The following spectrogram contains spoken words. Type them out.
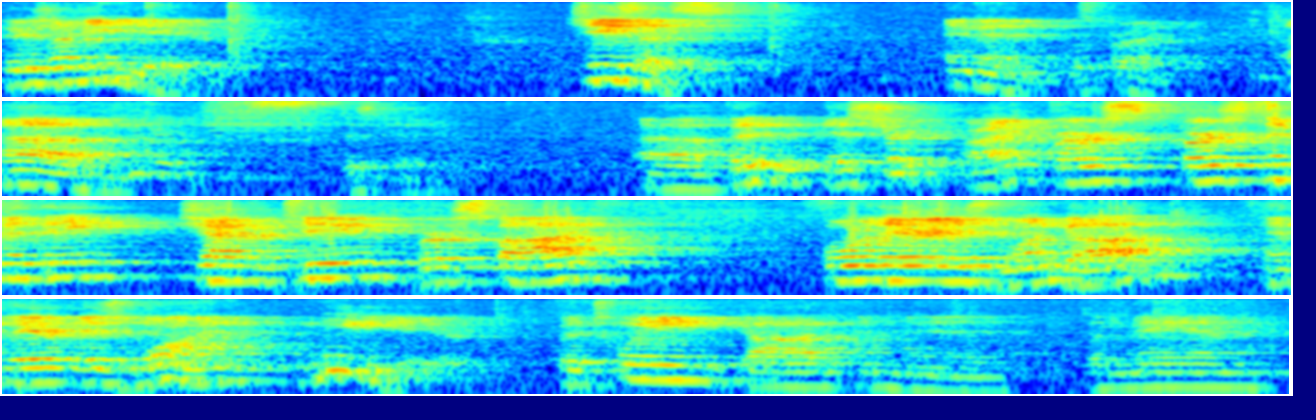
Who's our mediator? Jesus. Amen. Let's pray. Um, just kidding. Uh, but it, it's true, all right? First, First Timothy chapter 2, verse 5. For there is one God, and there is one mediator between God and men, the man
